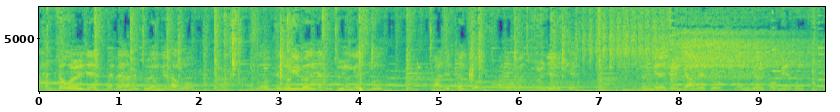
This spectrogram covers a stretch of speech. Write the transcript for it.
한쪽을 이제 타이랜드 한쪽 연결하고 어, 되도록이면 이제 한쪽 연결했으면 맞은편 쪽, 맞은편 쪽을 이제 이렇게 연결해 주는 게 아무래도 연결. 그래서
